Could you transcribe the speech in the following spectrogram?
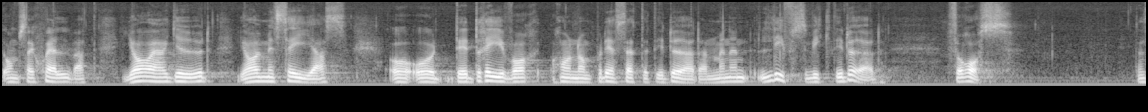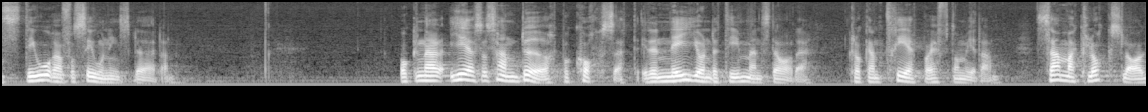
om sig själv att jag är Gud, jag är Messias. Och, och det driver honom på det sättet i döden, men en livsviktig död för oss den stora försoningsdöden. Och när Jesus han dör på korset, i den nionde timmen står det, klockan tre på eftermiddagen. Samma klockslag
